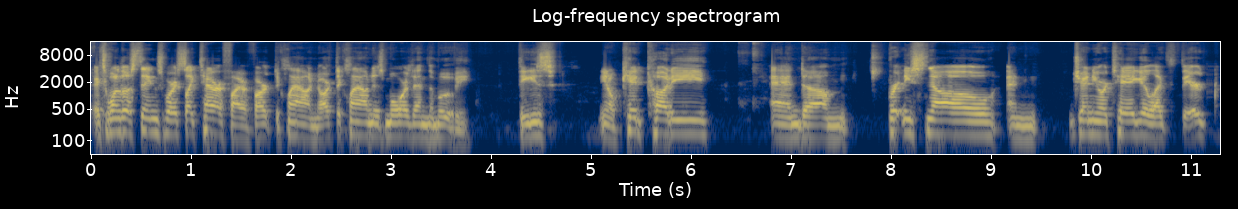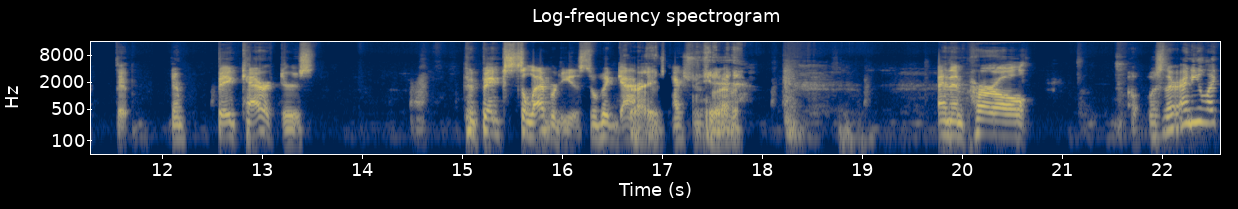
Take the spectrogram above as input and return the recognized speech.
It's one of those things where it's like Terrifier of Art the Clown. Art the Clown is more than the movie. These, you know, Kid Cudi and um, Brittany Snow and Jenny Ortega, like they're they're, they're big characters, big celebrities, so big actors, actors, whatever. And then Pearl, was there any like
